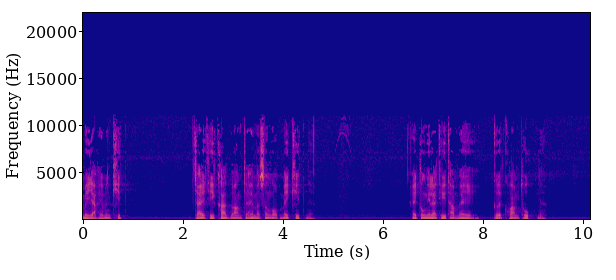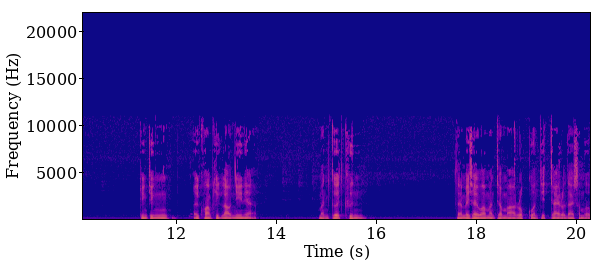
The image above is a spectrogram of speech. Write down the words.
ไม่อยากให้มันคิด ใจที่คาดหวังจะให้มันสงบไม่คิดเนี่ย ไอ้ตรงนี้แหละที่ทำให้เกิดความทุกข์เนี่ยจริงๆไอ้ความคิดเหล่านี้เนี่ย มันเกิดขึ้น แต่ไม่ใช่ว่ามันจะมารบกวนจิตใจเราได้เสมอ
